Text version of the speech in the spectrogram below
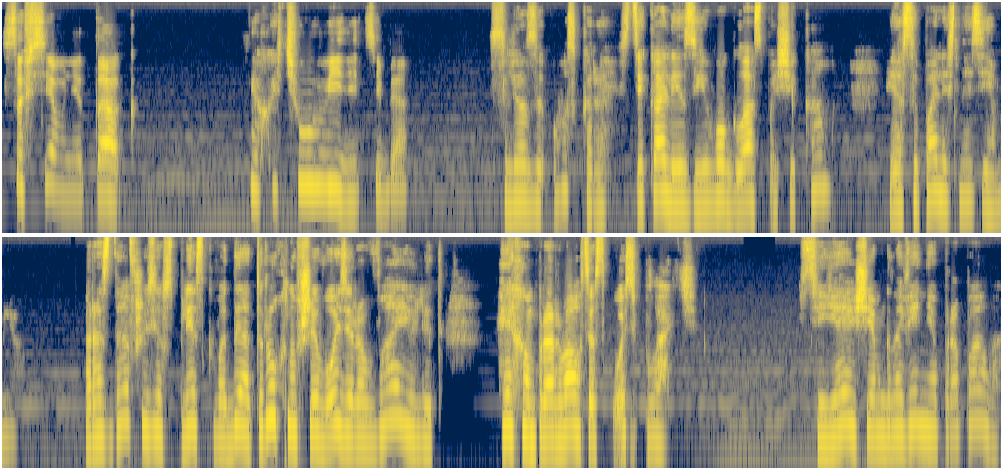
Совсем не так. Я хочу увидеть тебя. Слезы Оскара стекали из его глаз по щекам и осыпались на землю. Раздавшийся всплеск воды от рухнувшей в озеро Вайолет эхом прорвался сквозь плач. Сияющее мгновение пропало.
